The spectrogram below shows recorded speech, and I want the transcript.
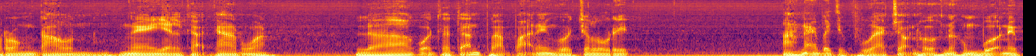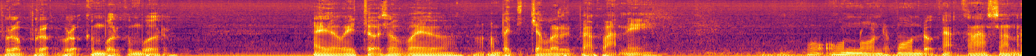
rong tahun ngeyel gak karuan. Lah kok dadakan bapak ini gue celurit. Anak itu buacok ngono mbok nih bro bro bro gembur gembur ayo wedok sapa yo? Sampai bapak nih oh ono nek mondok gak kerasan?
